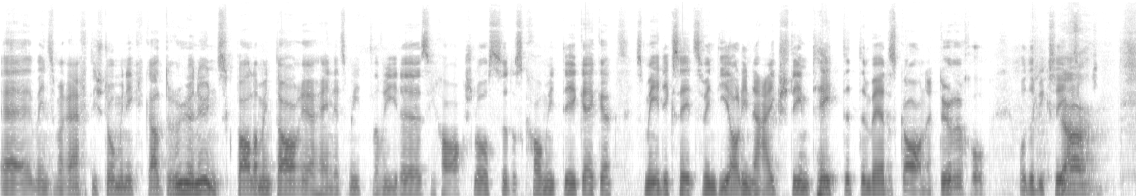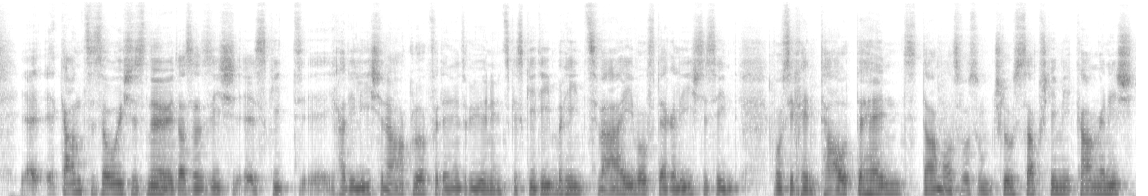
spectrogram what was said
äh, wenn es mir recht ist, Dominik, gell, 93 Parlamentarier haben jetzt mittlerweile sich angeschlossen, das Komitee gegen das Mediengesetz. Wenn die alle Nein gestimmt hätten, dann wäre das gar nicht durchgekommen. Oder wie ja, ganz so ist es nicht. Also es ist, es gibt, ich habe die Listen angeschaut von diesen 93. Es gibt immerhin zwei, die auf dieser Liste sind, die sich enthalten haben, damals, wo es um die Schlussabstimmung gegangen ist.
